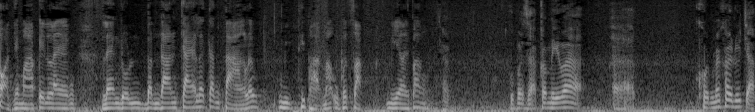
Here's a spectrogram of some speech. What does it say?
ก่อนจะมาเป็นแรงแรงดลบันดาลใจและต่าง ๆ แล้วมีที่ผ่านมาอุปสรรคมีอะไรบ้างครับ อุปสรรคก็มีว่าเอ่อคนไม่ค่อยรู้จัก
